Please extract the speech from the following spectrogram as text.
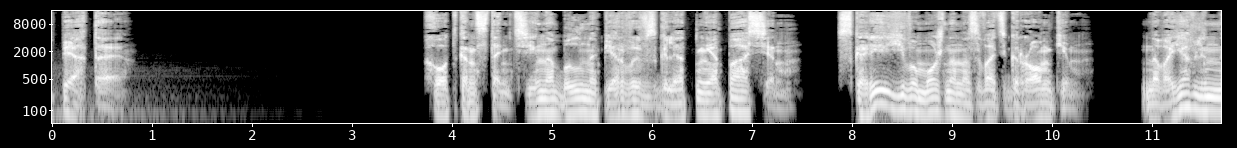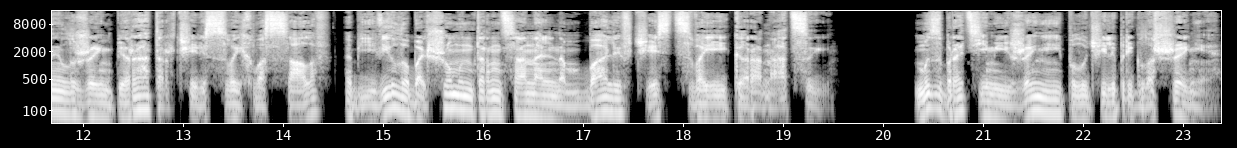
пятая Ход Константина был на первый взгляд не опасен. Скорее его можно назвать громким. Новоявленный лжеимператор через своих вассалов объявил о большом интернациональном бале в честь своей коронации. Мы с братьями и Женей получили приглашение.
